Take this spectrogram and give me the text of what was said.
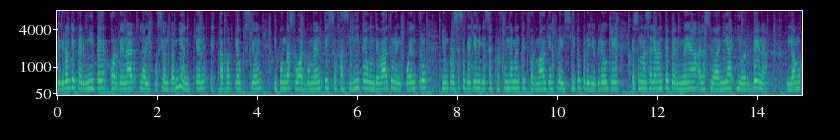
Yo creo que permite ordenar la discusión también, quién está por qué opción y ponga su argumento y eso facilite un debate, un encuentro y un proceso que tiene que ser profundamente informado aquí al plebiscito, pero yo creo que eso no necesariamente permea a la ciudadanía y ordena, digamos,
